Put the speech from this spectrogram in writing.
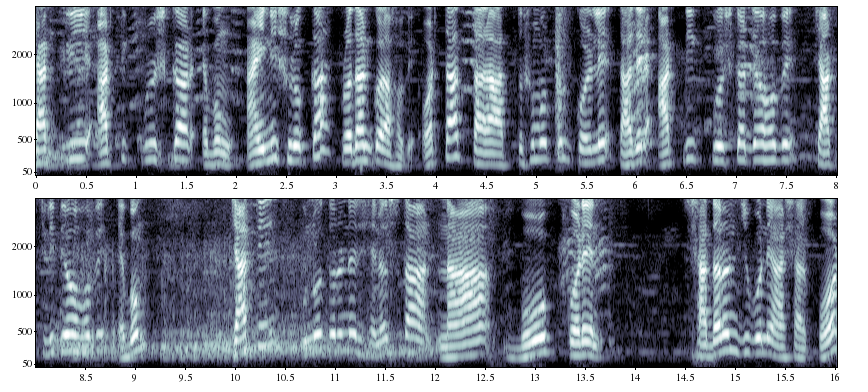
চাকরি, আর্থিক পুরস্কার এবং আইনি সুরক্ষা প্রদান করা হবে। অর্থাৎ তারা আত্মসমর্পণ করলে তাদের আর্থিক পুরস্কার দেওয়া হবে, চাকরি দেওয়া হবে এবং যাতে কোনো ধরনের হেনস্থা না ভোগ করেন, সাধারণ জীবনে আসার পর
